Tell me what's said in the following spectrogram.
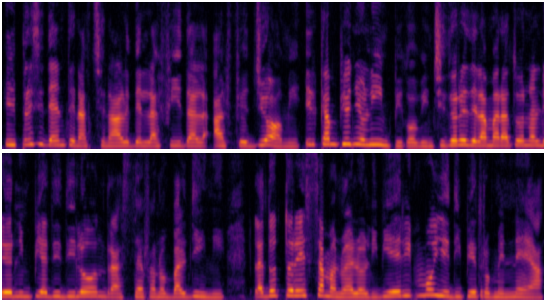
il presidente nazionale della FIDAL Alfio Giomi, il campione olimpico, vincitore della maratona alle Olimpiadi di Londra Stefano Baldini, la dottoressa Manuela Olivieri, moglie di Pietro Mennea,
